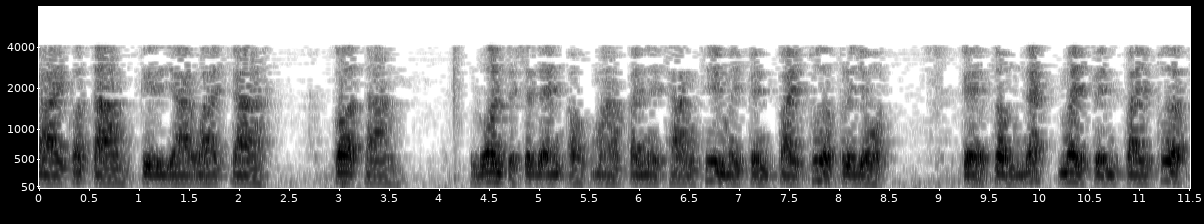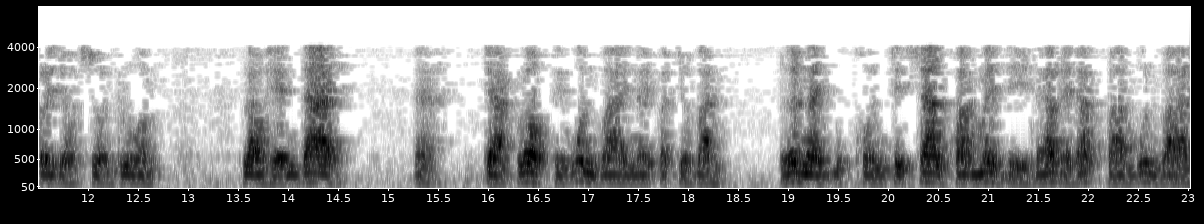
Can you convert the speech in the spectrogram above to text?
กายก็ตามกิริยาวาจาก็ตาม ล้วนแต่แสดงออกมาไปในทางที่ไม่เป็นไปเพื่อประโยชน์ แก่ตนและไม่เป็นไปเพื่อประโยชน์ส่วนรวม เราเห็นได้จากโลกที่วุ่นวายในปัจจุบัน หรือในบุคคลที่สร้างความไม่ดีแล้วได้รับความวุ่นวาย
